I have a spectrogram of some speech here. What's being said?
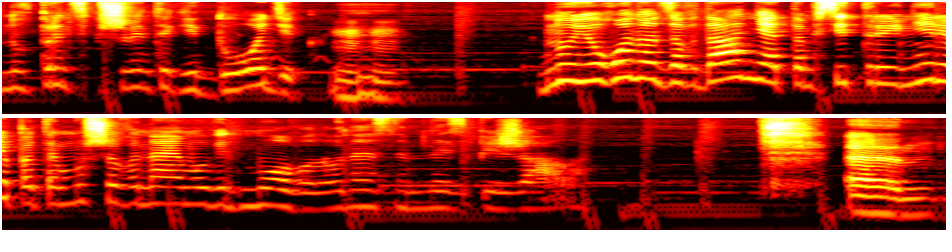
ну в принципі, що він такий додік. Угу. Ну його на завдання там всі тренірі, тому що вона йому відмовила, вона з ним не збіжала. Ем,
